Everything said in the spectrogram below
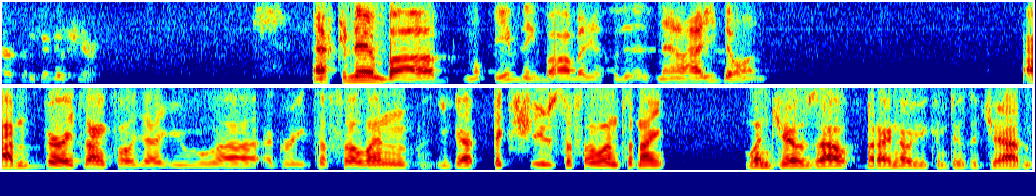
welcome to the show. Afternoon, Bob. Evening, Bob. I guess it is now. How you doing? I'm very thankful that you uh, agreed to fill in. You got big shoes to fill in tonight when Joe's out, but I know you can do the job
